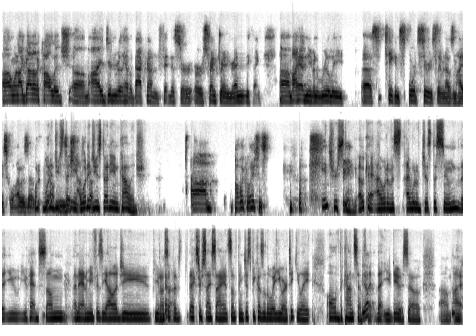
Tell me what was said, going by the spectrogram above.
Uh, when I got out of college, um, I didn't really have a background in fitness or, or strength training or anything. Um, I hadn't even really uh, taken sports seriously when I was in high school. I was a what, what you did you study? What did you study in college? Um, public relations. Interesting. Okay, I would have I would have just assumed that you you had some anatomy, physiology, you know, some, exercise science, something, just because of the way you articulate all of the concepts yep. that, that you do. So, um, I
